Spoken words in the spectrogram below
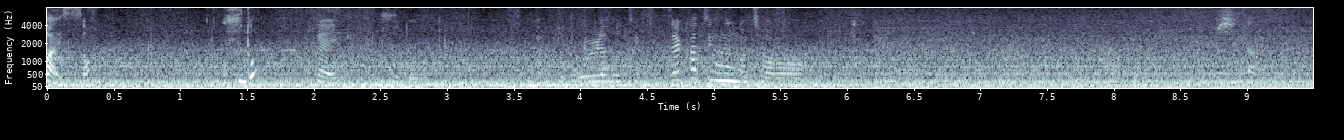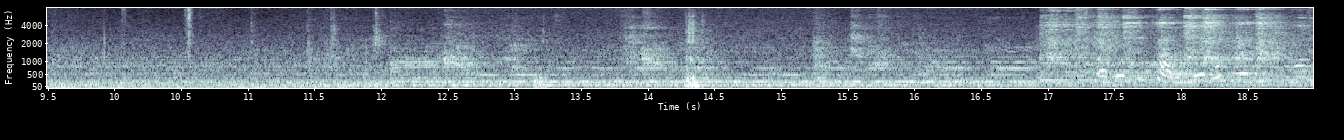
구도가 있어? 구도? 그냥 이렇게 구도. 이렇게 올려서 찍, 셀카 찍는 것처럼. 봅시다. 앞머리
